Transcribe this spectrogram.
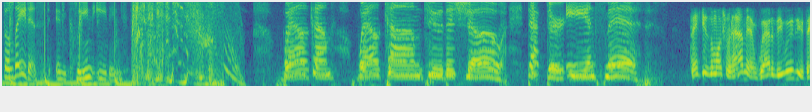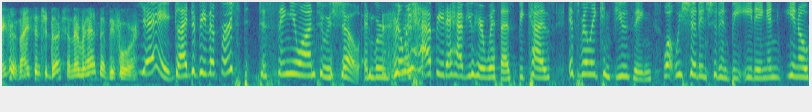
the latest in clean eating. Welcome, welcome to the show, Dr. Ian Smith. Thank you so much for having me. I'm glad to be with you. Thanks for a nice introduction. Never had that before. Yay! Glad to be the first to sing you on to a show. And we're really happy to have you here with us because it's really confusing what we should and shouldn't be eating. And, you know,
